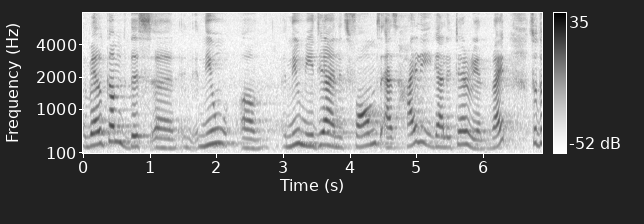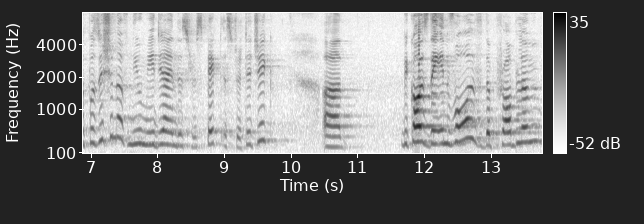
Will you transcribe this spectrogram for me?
welcomed this uh, new um, new media and its forms as highly egalitarian right. So, the position of new media in this respect is strategic uh, because they involve the problem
